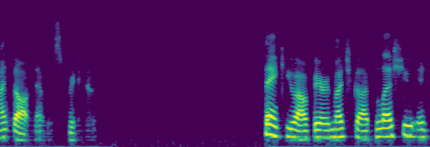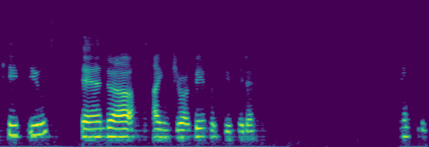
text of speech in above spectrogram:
I thought that was pretty cool. Thank you all very much. God bless you and keep you. And uh, I enjoyed being with you today. Thank you.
